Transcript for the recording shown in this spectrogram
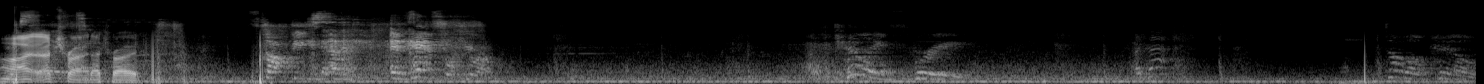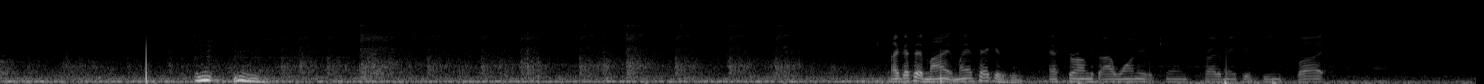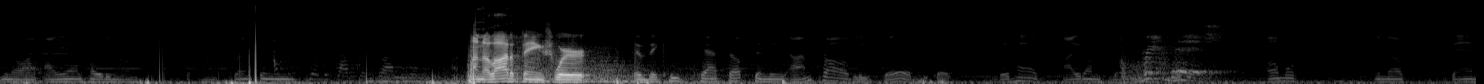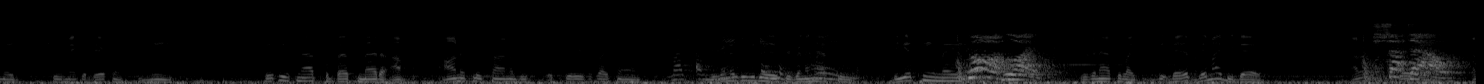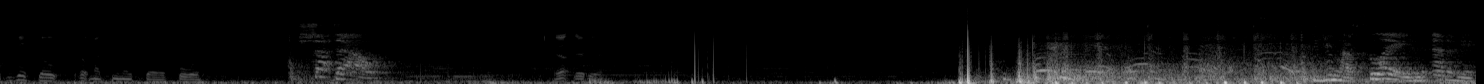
Oh, I, I tried. I tried. Stop beating the enemy. Enhance your hero. Killing spree. Attack. Double kill. Like I said, my, my attack is as strong as I want it. I can try to make it beat, but you know I, I am hurting on uh, sprinting. On a lot of things where if they keep catch up to me, I'm probably dead because they have items that have Rampage. almost enough damage to make a difference to me. This is not the best meta. I'm honestly trying to be as serious as I can. If you're gonna do this, you're gonna have to be a teammate. Godlike. You're gonna have to like they, they, they might be dead. I don't. Shut down. Just go help my teammates uh, score. Shut down. Yeah, they're here. You have slain an enemy.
